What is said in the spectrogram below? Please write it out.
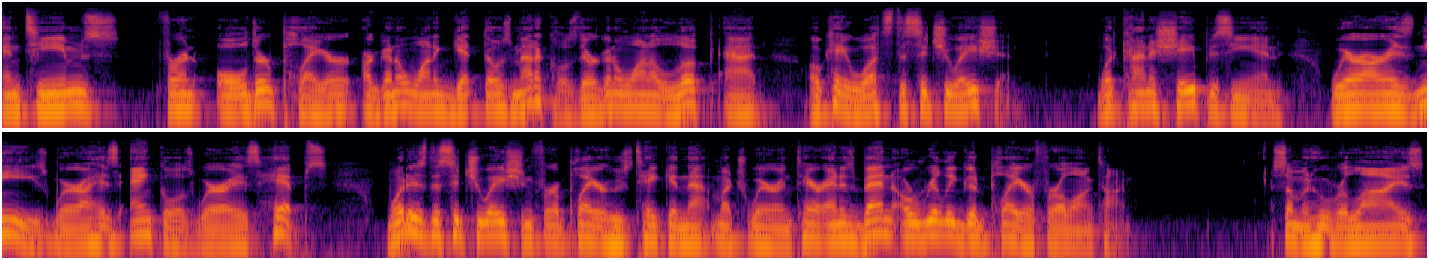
and teams for an older player are going to want to get those medicals. They're going to want to look at, okay, what's the situation? What kind of shape is he in? Where are his knees? Where are his ankles? Where are his hips? What is the situation for a player who's taken that much wear and tear and has been a really good player for a long time? Someone who relies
